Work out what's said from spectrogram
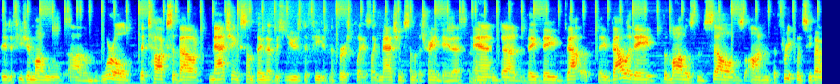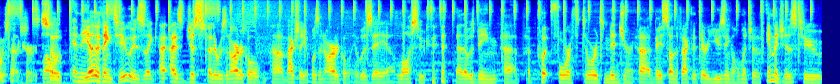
the diffusion model um, world that talks about matching something that was used to feed it in the first place, like matching some of the training data, mm-hmm. and uh, they they val- they validate the models themselves on the frequency by which that occurs. Well, so and the other thing too is like I, I just there was an article, um, actually it was an article, it was a uh, lawsuit that was being uh, put forth towards Midjourney uh, based on the fact that they're using a whole bunch of images to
